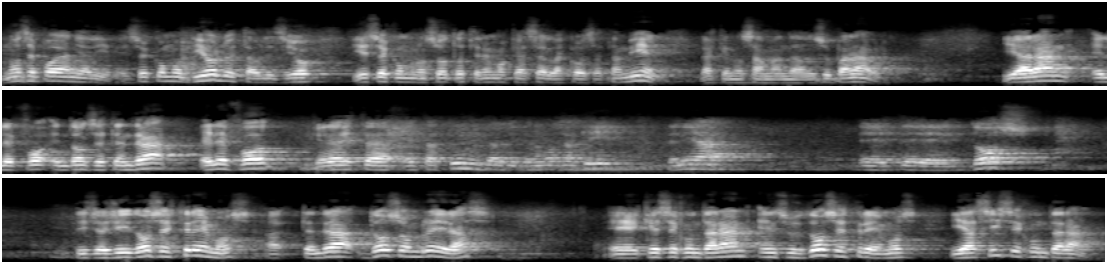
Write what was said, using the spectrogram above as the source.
No se puede añadir. Eso es como Dios lo estableció y eso es como nosotros tenemos que hacer las cosas también, las que nos ha mandado en su palabra. Y harán el efod, entonces tendrá el efod, que era esta, esta túnica que tenemos aquí, tenía este, dos, dice allí, dos extremos, ah, tendrá dos sombreras eh, que se juntarán en sus dos extremos y así se juntará.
